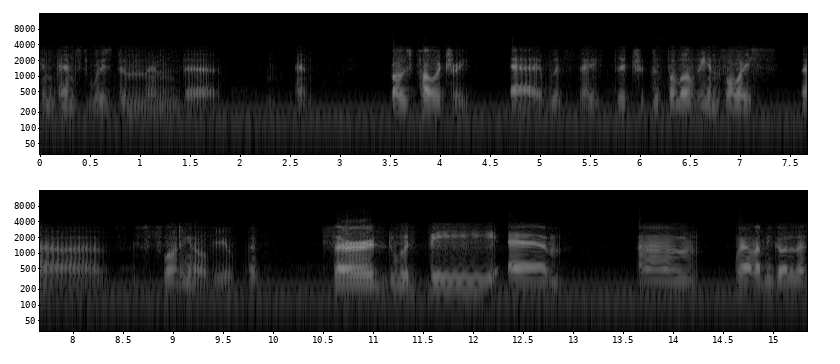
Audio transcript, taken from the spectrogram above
condensed wisdom and uh, and prose poetry uh, with the the, the Bellovian voice floating over you. Third would be um, um, well, let me go to the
